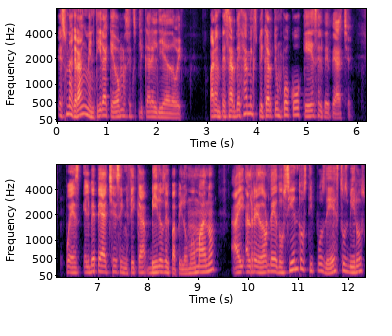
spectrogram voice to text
es una gran mentira que vamos a explicar el día de hoy. Para empezar, déjame explicarte un poco qué es el VPH. Pues el VPH significa virus del papiloma humano. Hay alrededor de 200 tipos de estos virus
